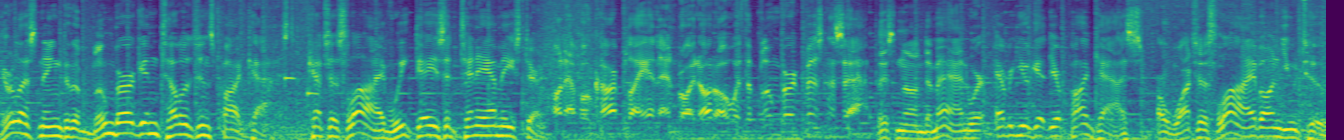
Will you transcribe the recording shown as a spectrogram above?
You're listening to the Bloomberg Intelligence Podcast. Catch us live weekdays at 10 a.m. Eastern on Apple CarPlay and Android Auto with the Bloomberg Business app. Listen on demand wherever you get your podcasts or watch us live on YouTube.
